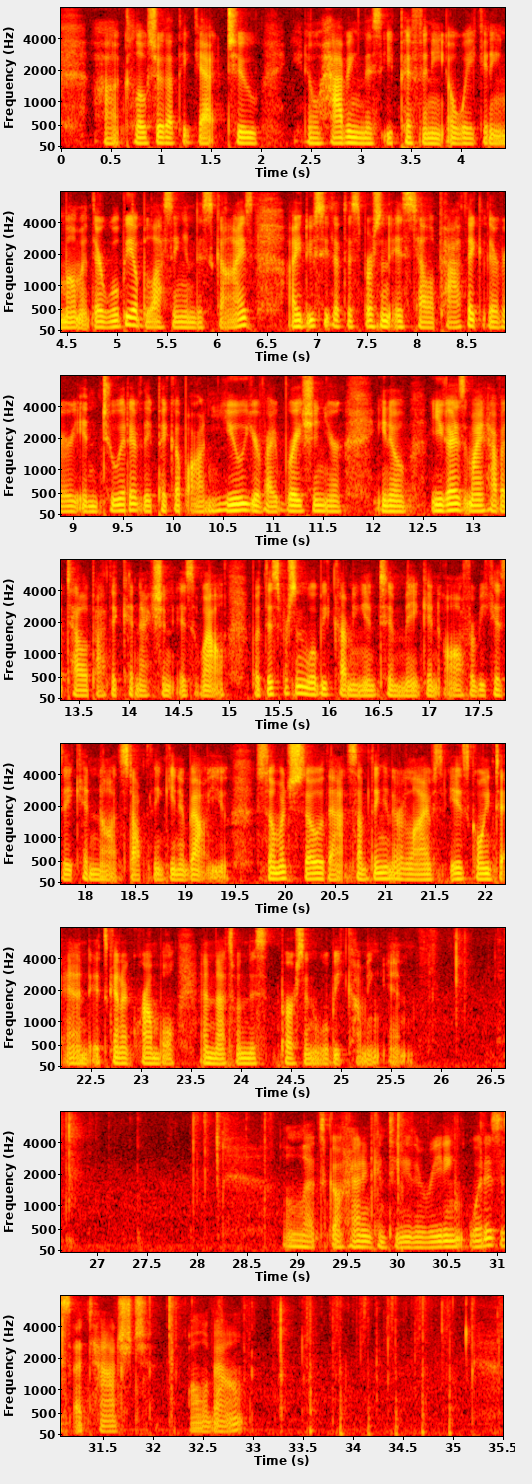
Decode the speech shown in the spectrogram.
uh, closer that they get to you know, having this epiphany awakening moment. There will be a blessing in disguise. I do see that this person is telepathic. They're very intuitive. They pick up on you, your vibration, your, you know, you guys might have a telepathic connection as well. But this person will be coming in to make an offer because they cannot stop thinking about you. So much so that something in their lives is going to end, it's going to crumble, and that's when this person will be coming in. Let's go ahead and continue the reading. What is this attached all about?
